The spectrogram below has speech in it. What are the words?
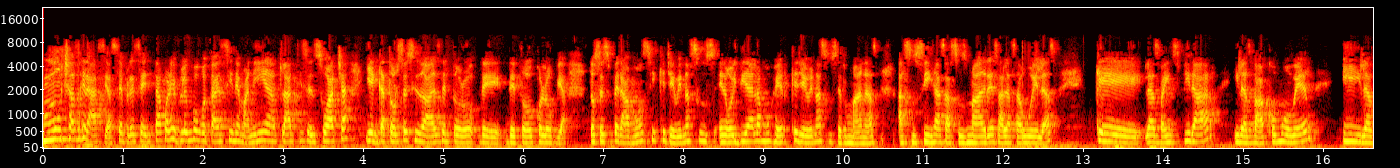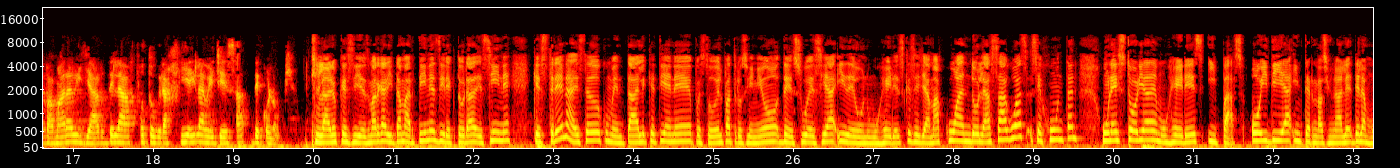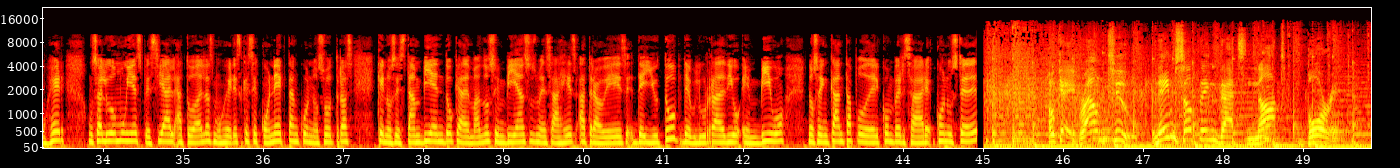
Muchas gracias. Se presenta, por ejemplo, en Bogotá, en Cinemanía, Atlantis, en Suacha y en 14 ciudades del toro, de, todo Colombia. Los esperamos y que lleven a sus, hoy Día la Mujer, que lleven a sus hermanas, a sus hijas, a sus madres, a las abuelas, que las va a inspirar y las va a conmover y las va a maravillar de la fotografía y la belleza de Colombia. Claro que sí, es Margarita Martínez, directora de cine, que estrena este documental que tiene pues todo el patrocinio de Suecia y de ONU Mujeres que se llama Cuando las aguas se juntan, una historia de mujeres y paz. Hoy Día Internacional de la Mujer. Un saludo muy especial a todas las mujeres que se conectan con nosotras, que nos están viendo, que además nos envían sus mensajes a través de YouTube, de Blue Radio en vivo. Nos encanta poder conversar con ustedes. Okay, round two. Name something that's not boring.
